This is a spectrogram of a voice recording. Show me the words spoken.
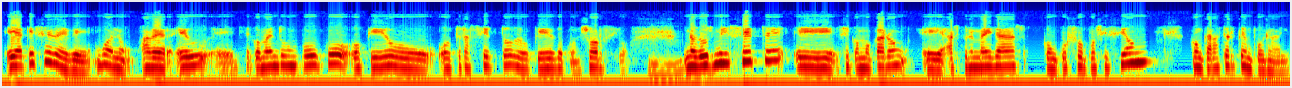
E eh, a que se debe? Bueno, a ver, eu eh, te comento un pouco o que é o, o traxecto do que é do consorcio. Uh -huh. No 2007 eh, se convocaron eh, as primeiras concurso oposición con carácter temporal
